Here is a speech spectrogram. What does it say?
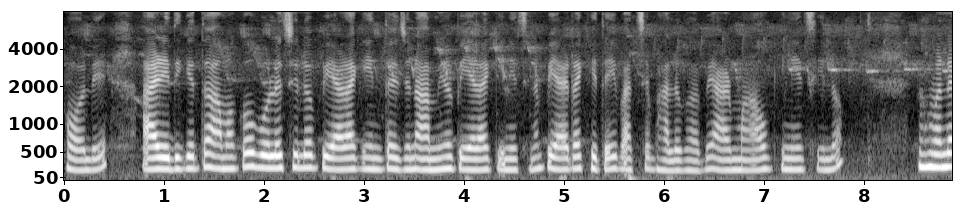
ফলে। আর এদিকে তো আমাকেও বলেছিল পেয়ারা কিনতে এই জন্য আমিও পেয়ারা কিনেছিলাম। পেয়ারাটা খেতেই পাচ্ছে ভালোভাবে, আর মাও কিনেছিল। মানে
